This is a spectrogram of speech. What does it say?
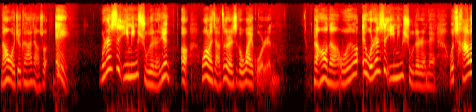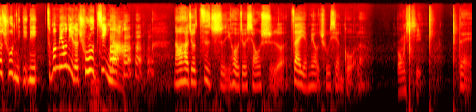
然后我就跟他讲说：“哎，我认识移民署的人，因为哦，忘了讲，这个人是个外国人。然后呢，我说：哎，我认识移民署的人呢，我查了出你，你怎么没有你的出入境啊？然后他就自此以后就消失了，再也没有出现过了。恭喜。对。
